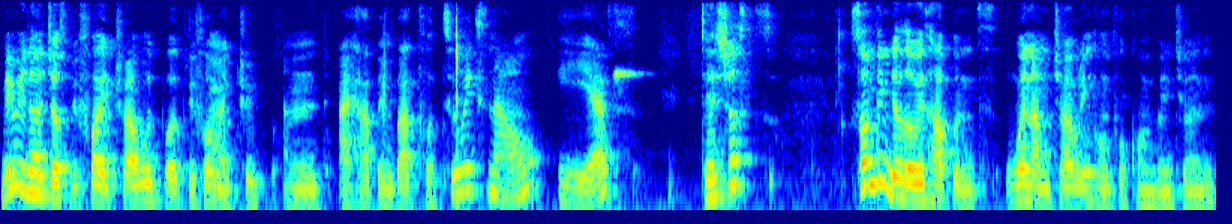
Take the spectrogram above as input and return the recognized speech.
Maybe not just before i traveled but before my trip. And i have been back for two weeks now. Yes. There's just something just always happens when i'm traveling home for convention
